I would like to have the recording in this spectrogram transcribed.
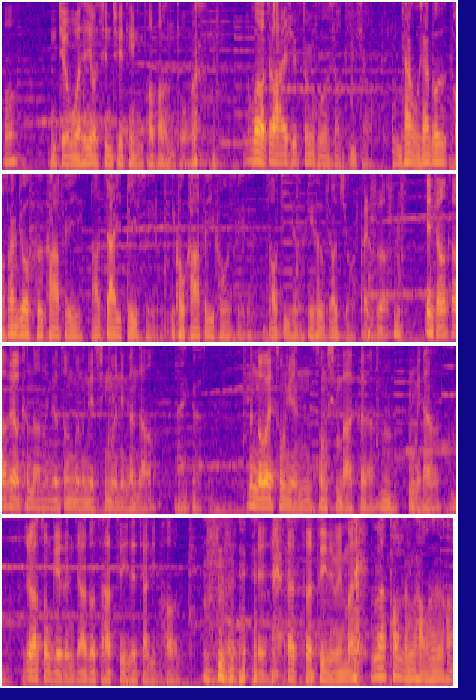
哦，你觉得我很有兴趣听你泡泡很多吗？我有教他一些生活的小技巧。你看，我现在都是早上就喝咖啡，然后加一杯水，一口咖啡一口水的交替喝，可以喝比较久。还是啊？哎，讲到咖啡，我看到那个中国那个新闻，你看到哪一个？那个外送员送星巴克，嗯，你没看到？嗯，就他送给人家都是他自己在家里泡的，对，对 他在自己那边卖。如果他泡的很好喝的话，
